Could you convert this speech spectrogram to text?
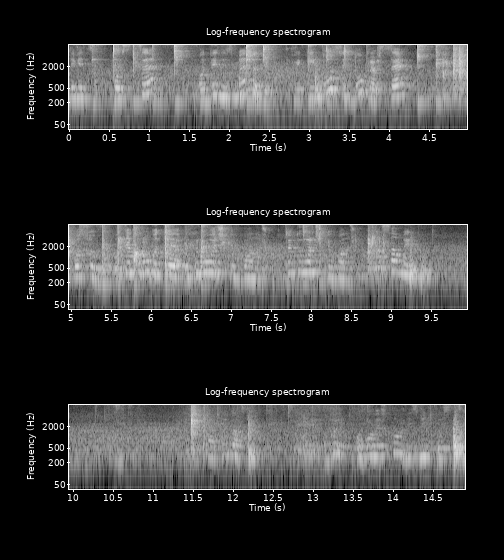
Дивіться, ось це один із методів, який досить добре все посовує. От як робите грочки в баночку, помідорчики в баночку, те саме і тут. Так, будь ласка. Ви обов'язково візьміть ось ці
